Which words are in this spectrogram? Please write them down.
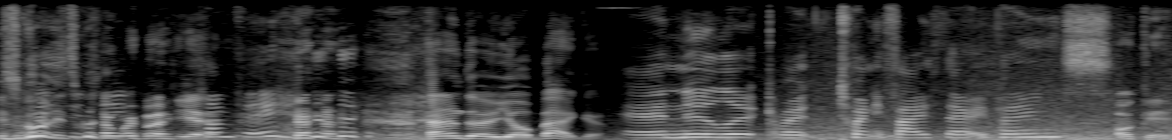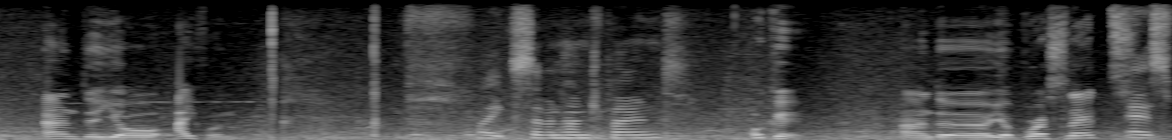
It's good, it's good. yeah. Comfy. And uh, your bag uh, new look about 25 30 pounds. Okay. And uh, your iPhone Like seven hundred pound. Okay. And uh, your bracelet? It's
